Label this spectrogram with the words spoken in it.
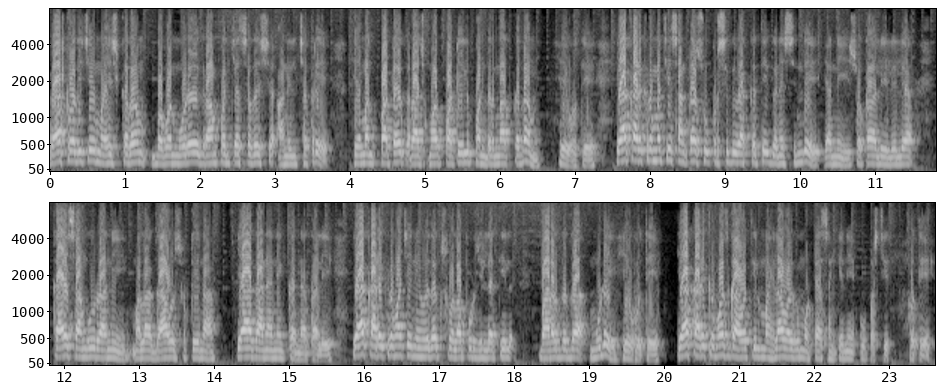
राष्ट्रवादीचे महेश कदम बबन मोरे ग्रामपंचायत सदस्य अनिल छत्रे हेमंत पाठक राजकुमार पाटील पंढरनाथ कदम हे होते. या कार्यक्रमाची सांगता सुप्रसिद्ध व्याख्याते गणेश शिंदे यांनी स्वतः लिहिलेल्या काय सांगू राणी मला गाव सुटेना या गाण्याने करण्यात आले. या कार्यक्रमाचे निवेदक सोलापूर जिल्ह्यातील भारतदादा मुडे हे होते. या कार्यक्रमास गावातील महिला वर्ग मोठ्या संख्येने उपस्थित होते.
